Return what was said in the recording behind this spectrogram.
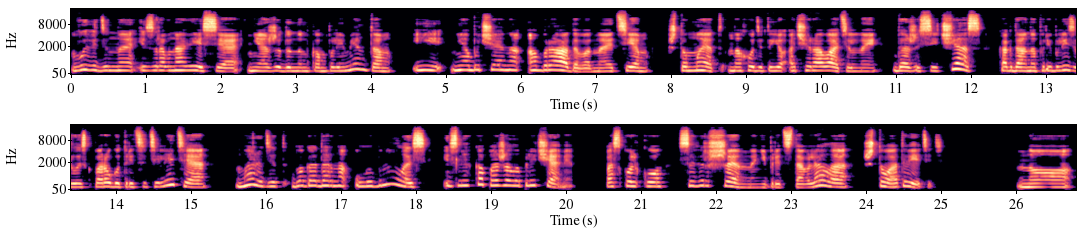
Выведенная из равновесия неожиданным комплиментом и необычайно обрадованная тем, что Мэт находит ее очаровательной даже сейчас, когда она приблизилась к порогу тридцатилетия, Мередит благодарно улыбнулась и слегка пожала плечами, поскольку совершенно не представляла, что ответить. Но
